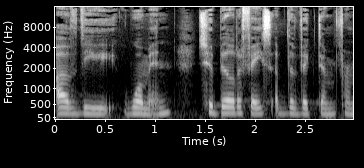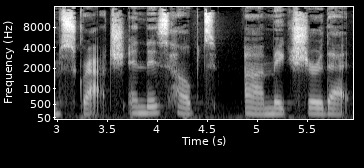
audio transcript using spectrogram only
of the woman to build a face of the victim from scratch. And this helped uh, make sure that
